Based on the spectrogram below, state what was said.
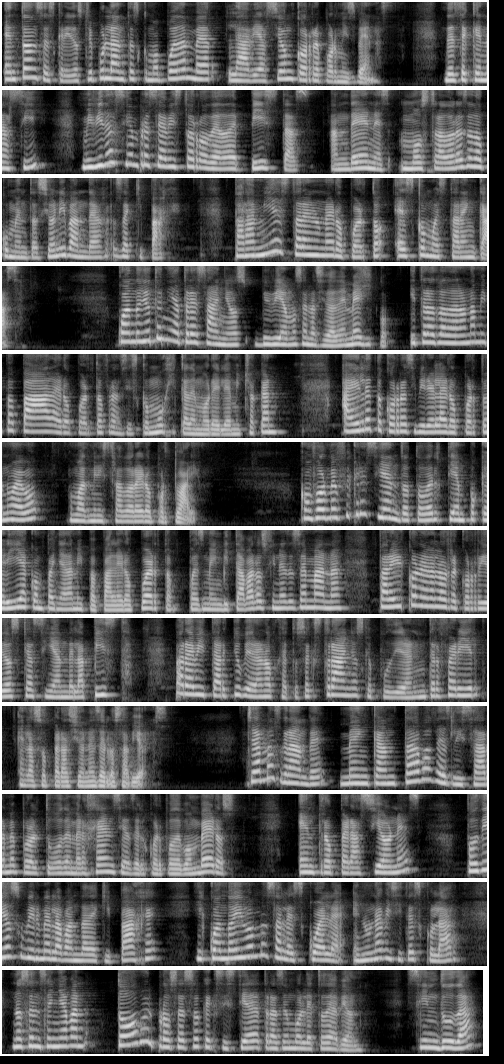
Entonces, queridos tripulantes, como pueden ver, la aviación corre por mis venas. Desde que nací, mi vida siempre se ha visto rodeada de pistas, andenes, mostradores de documentación y bandejas de equipaje. Para mí estar en un aeropuerto es como estar en casa. Cuando yo tenía tres años, vivíamos en la Ciudad de México y trasladaron a mi papá al aeropuerto Francisco Mújica de Morelia, Michoacán. A él le tocó recibir el aeropuerto nuevo como administrador aeroportuario. Conforme fui creciendo, todo el tiempo quería acompañar a mi papá al aeropuerto, pues me invitaba los fines de semana para ir con él a los recorridos que hacían de la pista, para evitar que hubieran objetos extraños que pudieran interferir en las operaciones de los aviones. Ya más grande, me encantaba deslizarme por el tubo de emergencias del cuerpo de bomberos. Entre operaciones, podía subirme a la banda de equipaje y cuando íbamos a la escuela en una visita escolar, nos enseñaban todo el proceso que existía detrás de un boleto de avión sin duda,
